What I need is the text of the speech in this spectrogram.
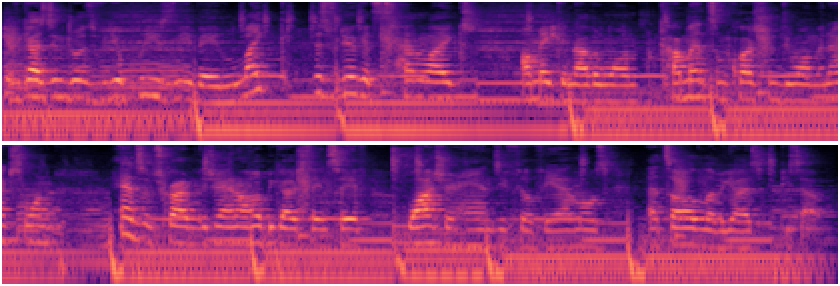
If you guys enjoyed this video, please leave a like. This video gets 10 likes, I'll make another one. Comment some questions you want the next one, and subscribe to the channel. I hope you guys stay safe. Wash your hands, you filthy animals. That's all. Love you guys. Peace out.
